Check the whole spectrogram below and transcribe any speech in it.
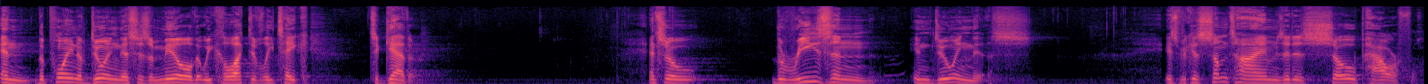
And the point of doing this is a meal that we collectively take together. And so, the reason in doing this is because sometimes it is so powerful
